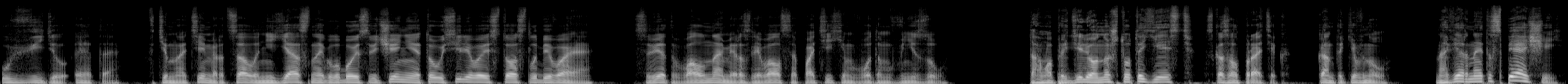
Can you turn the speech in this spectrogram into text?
увидел это. В темноте мерцало неясное голубое свечение, то усиливаясь, то ослабевая. Свет волнами разливался по тихим водам внизу. «Там определенно что-то есть», — сказал пратик. Канта кивнул. «Наверное, это спящий».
